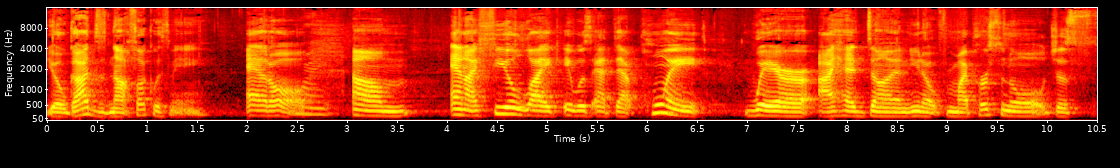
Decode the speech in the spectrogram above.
yo god does not fuck with me at all Right. um, and I feel like it was at that point where I had done, you know, from my personal just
